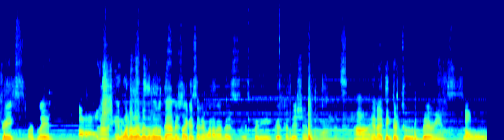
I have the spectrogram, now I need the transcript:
streex or blade, oh, uh, shit. and one of them is a little damaged, like I said, and one of them is, is pretty good condition. One, let's see. Uh, and I think they're two variants, so Oh.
